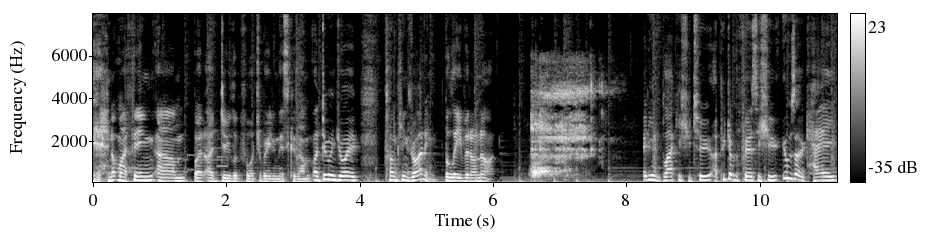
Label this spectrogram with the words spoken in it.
yeah, not my thing. Um, but I do look forward to reading this because um, I do enjoy Tom King's writing, believe it or not. Radiant Black issue 2. I picked up the first issue. It was okay,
